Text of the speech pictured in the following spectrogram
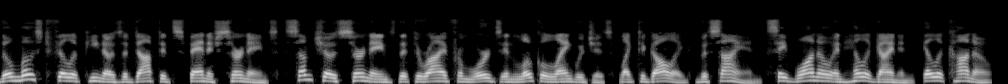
Though most Filipinos adopted Spanish surnames, some chose surnames that derive from words in local languages, like Tagalog, Visayan, Cebuano and Hiligaynon, Ilocano,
